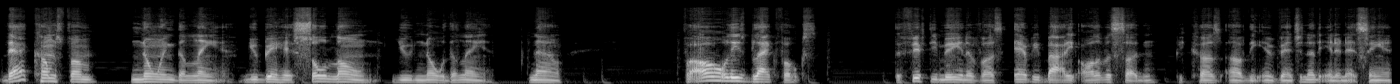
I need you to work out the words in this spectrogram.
That comes from knowing the land. You've been here so long, you know the land. Now, for all these black folks, the 50 million of us, everybody all of a sudden, because of the invention of the internet, saying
